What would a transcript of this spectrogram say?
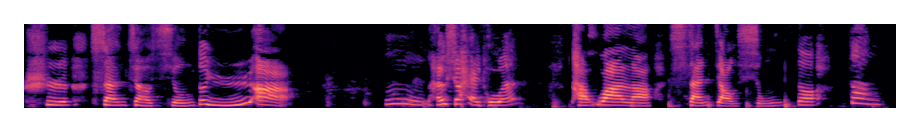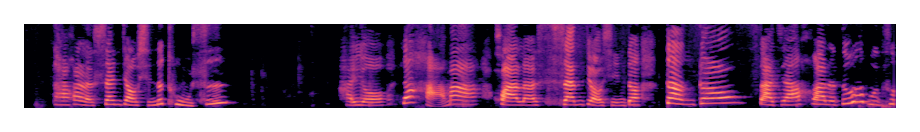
是三角形的鱼儿。嗯，还有小海豚，它画了三角形的蛋。他画了三角形的吐司，还有癞蛤蟆画了三角形的蛋糕。大家画的都不错，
